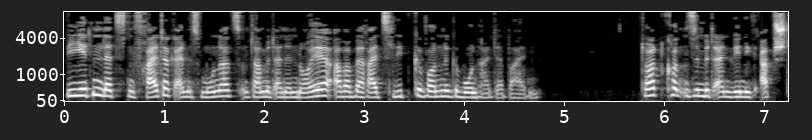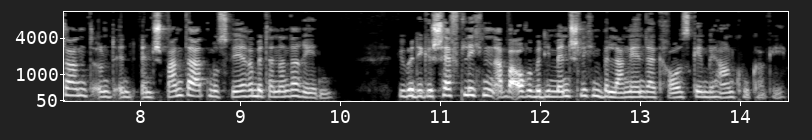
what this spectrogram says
Wie jeden letzten Freitag eines Monats und damit eine neue, aber bereits liebgewonnene Gewohnheit der beiden. Dort konnten sie mit ein wenig Abstand und entspannter Atmosphäre miteinander reden. Über die geschäftlichen, aber auch über die menschlichen Belange in der Kraus GmbH und Co. KG.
